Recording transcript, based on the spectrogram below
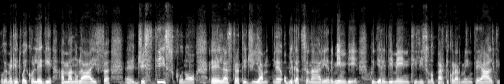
ovviamente i tuoi colleghi a Manulife eh, gestiscono eh, la strategia eh, obbligazionaria in renminbi, quindi i rendimenti lì sono particolarmente alti,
